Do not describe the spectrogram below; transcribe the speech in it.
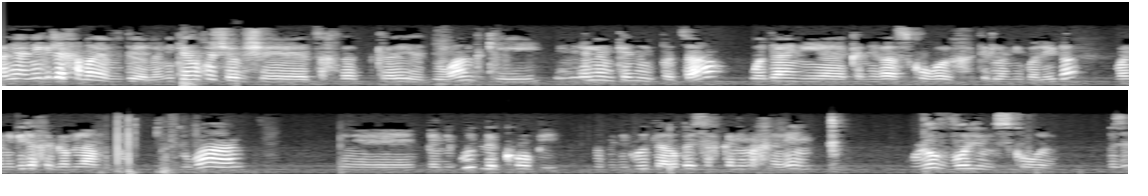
אני, אני אגיד לך מה ההבדל. אני כן חושב שצריך לתת קרדיט לדורנט, כי אלא אם כן הוא ייפצע, הוא עדיין יהיה כנראה הסקורר הכי קטלני בליגה, ואני אגיד לך גם למה. דורנט, אה, בניגוד לקובי, ובניגוד להרבה שחקנים אחרים, הוא לא ווליום סקורר. וזה,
